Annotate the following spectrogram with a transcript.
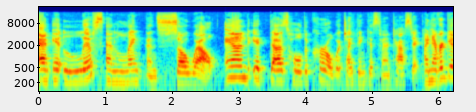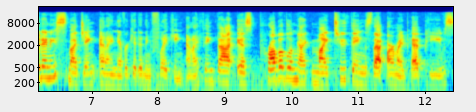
and it lifts and lengthens so well. And it does hold a curl, which I think is fantastic. I never get any smudging and I never get any flaking. And I think that is probably my, my two things that are my pet peeves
